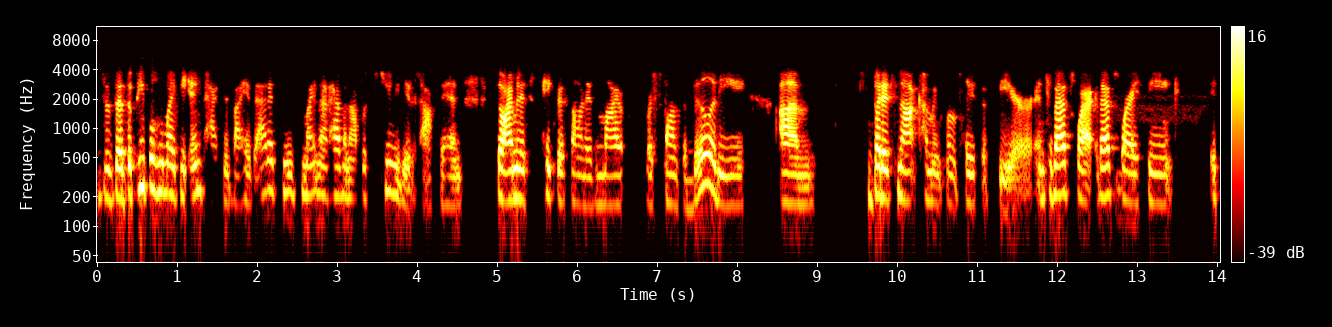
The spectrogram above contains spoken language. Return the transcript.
the, the people who might be impacted by his attitudes might not have an opportunity to talk to him. So I'm going to take this on as my responsibility um, but it's not coming from a place of fear. And so that's why that's why I think it's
